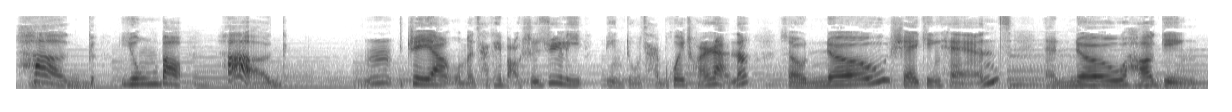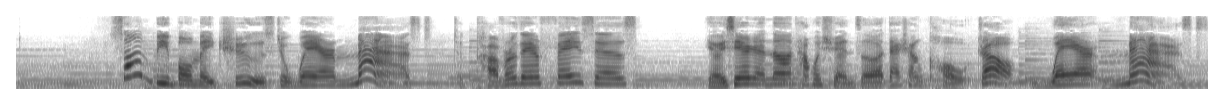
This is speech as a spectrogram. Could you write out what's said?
hug 拥抱 hug。嗯，这样我们才可以保持距离，病毒才不会传染呢。So no shaking hands and no hugging. Some people may choose to wear masks to cover their faces. 有一些人呢，他会选择戴上口罩，wear masks.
